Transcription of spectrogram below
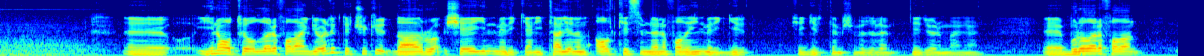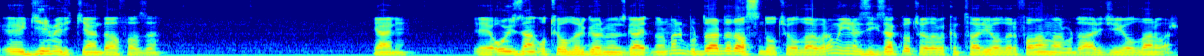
ee, yine otoyolları falan gördük de çünkü daha Ro- şeye inmedik yani İtalya'nın alt kesimlerine falan inmedik. Girit şey Girit demişim özür dilerim. Ne diyorum ben yani. Ee, buralara falan e, girmedik yani daha fazla. Yani e, o yüzden otoyolları görmemiz gayet normal. Buralarda da aslında otoyollar var ama yine zigzaglı otoyollar. Bakın tarih yolları falan var burada. Harici yollar var.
